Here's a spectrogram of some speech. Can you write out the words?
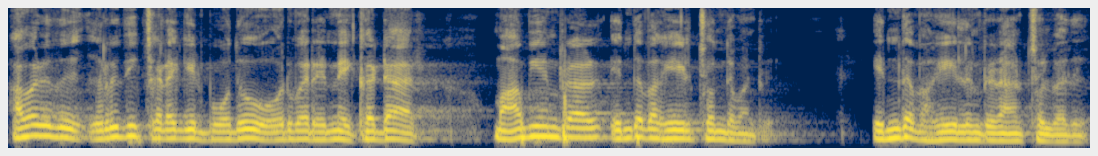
அவரது இறுதிச் சடங்கின் போது ஒருவர் என்னை கேட்டார் மாமி என்றால் எந்த வகையில் சொந்தம் என்று? எந்த வகையில் என்று நான் சொல்வது?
